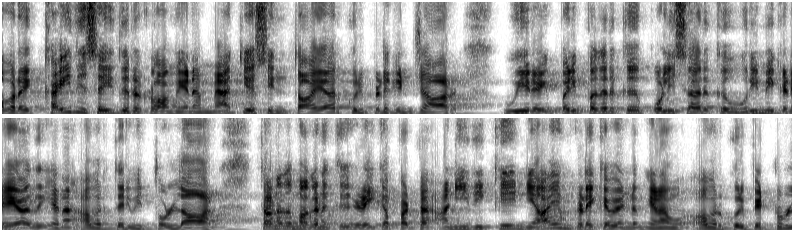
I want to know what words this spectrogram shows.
அவரை கைது செய்திருக்கலாம் என மேத்யூஸின் தாயார் குறிப்பிடுகின்றார். உயிரை பறிப்பதற்கு போலீசாருக்கு உரிமை கிடையாது என அவர் தெரிவித்துள்ளார். தனது மகனுக்கு இழைக்கப்பட்ட அநீதிக்கு நியாயம் கிடைக்க வேண்டும் என அவர் குறிப்பிட்டுள்ளார்.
